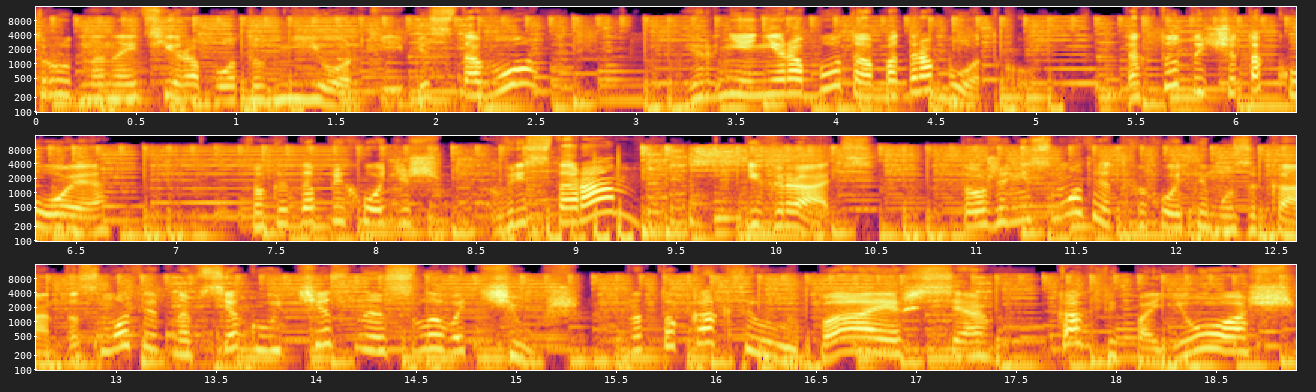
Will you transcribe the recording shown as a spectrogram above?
трудно найти работу в Нью-Йорке и без того, вернее не работу, а подработку. Так тут еще такое, что когда приходишь в ресторан играть, то уже не смотрят, какой ты музыкант, а смотрят на всякую честное слово чушь. На то, как ты улыбаешься, как ты поешь.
